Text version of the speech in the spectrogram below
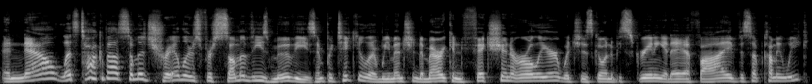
And now, let's talk about some of the trailers for some of these movies. In particular, we mentioned American Fiction earlier, which is going to be screening at AFI this upcoming week.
